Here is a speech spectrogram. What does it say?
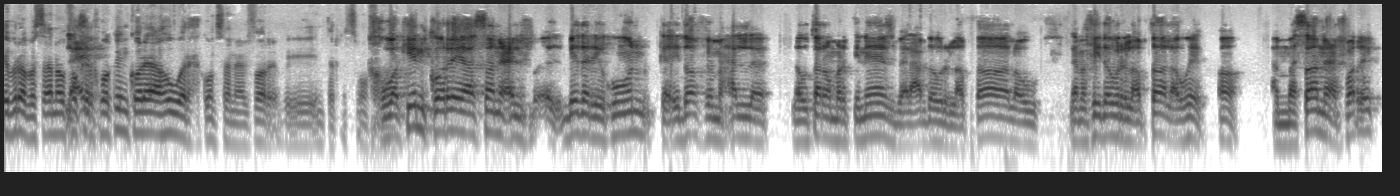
إبرا بس أنا بفكر خواكين كوريا هو رح يكون صانع الفرق بإنتر خواكين كوريا صانع الف... بيقدر يكون كإضافة محل لوتارو مارتينيز بيلعب دوري الأبطال أو لما في دوري الأبطال أو هيك. آه. أما صانع فرق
